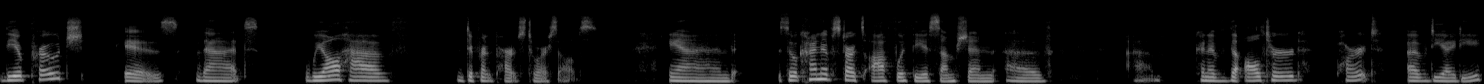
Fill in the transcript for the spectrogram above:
the approach is that we all have different parts to ourselves. And so it kind of starts off with the assumption of um, kind of the altered part of DID.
